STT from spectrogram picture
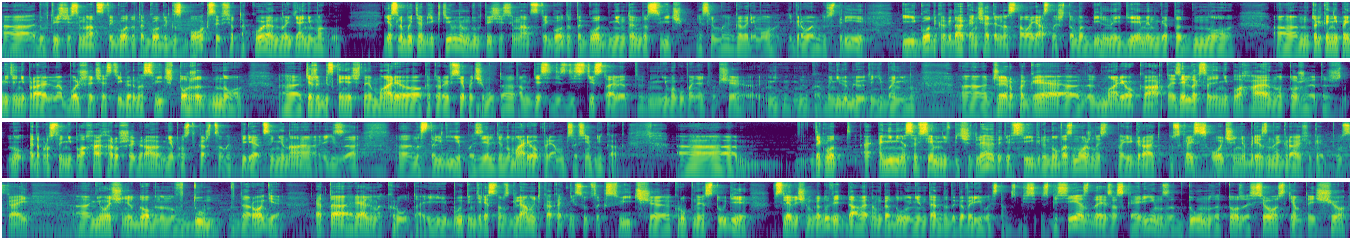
2017 а, год это год Xbox и все такое, но я не могу. Если быть объективным, 2017 год это год Nintendo Switch, если мы говорим о игровой индустрии, и год, когда окончательно стало ясно, что мобильный гейминг это дно. А, но только не поймите неправильно, большая часть игр на Switch тоже дно. Э, те же бесконечные Марио, которые все почему-то там 10 из 10 ставят, не могу понять вообще, не, ну как бы не люблю эту ебанину. JRPG, Mario Kart. Зельда, кстати, неплохая, но тоже это же... Ну, это просто неплохая, хорошая игра. Мне просто кажется, она переоценена из-за uh, ностальгии по Зельде. Но Марио прям совсем никак. Uh, Так вот, а, они меня совсем не впечатляют, эти все игры, но возможность поиграть, пускай с очень обрезанной графикой, пускай э, не очень удобно, но в Doom в дороге, это реально круто. И будет интересно взглянуть, как отнесутся к Switch э, крупные студии в следующем году. Ведь да, в этом году Nintendo договорилась там с Bethesda, за Skyrim, за Doom, за то, за все, с кем-то еще.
